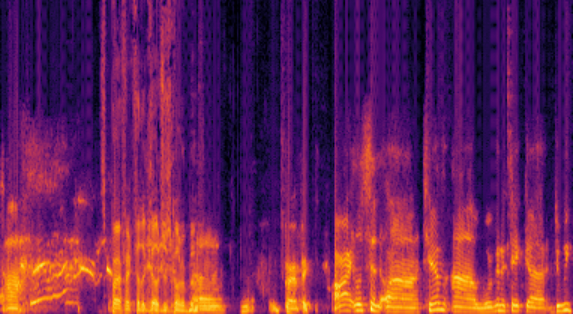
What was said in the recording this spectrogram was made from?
Uh, It's perfect for the coach's corner booth. uh, perfect. All right, listen, uh, Tim. Uh, we're gonna take. Uh, do we?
